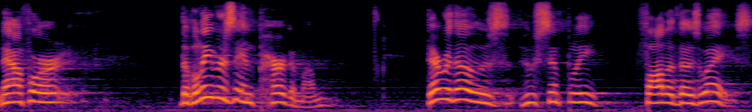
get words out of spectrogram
Now, for the believers in Pergamum, there were those who simply followed those ways.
